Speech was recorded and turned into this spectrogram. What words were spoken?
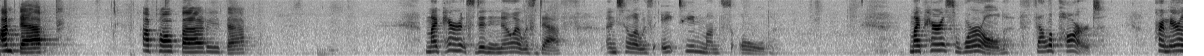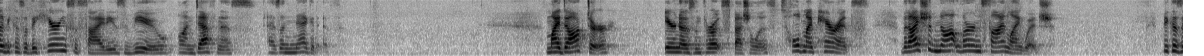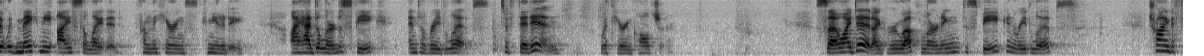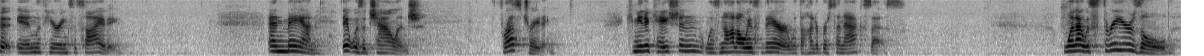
I'm deaf. I'm all very deaf. My parents didn't know I was deaf until I was 18 months old. My parents' world fell apart primarily because of the Hearing Society's view on deafness as a negative. My doctor, ear, nose, and throat specialist, told my parents that I should not learn sign language because it would make me isolated from the hearing community. I had to learn to speak and to read lips to fit in with hearing culture. So I did. I grew up learning to speak and read lips, trying to fit in with hearing society. And man, it was a challenge, frustrating. Communication was not always there with 100% access. When I was three years old,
